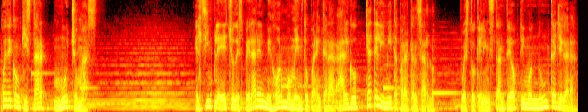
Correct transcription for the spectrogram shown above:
puede conquistar mucho más. El simple hecho de esperar el mejor momento para encarar algo ya te limita para alcanzarlo, puesto que el instante óptimo nunca llegará.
